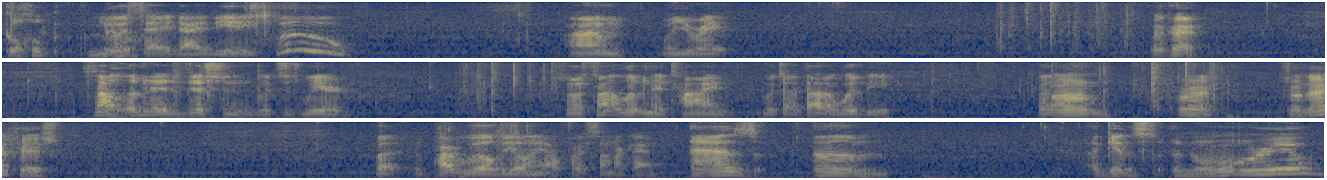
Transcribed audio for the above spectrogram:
gold medal. USA diabetes. Woo! Um, what do you rate? Okay. It's not limited edition, which is weird. So it's not limited time, which I thought it would be, But Um. Right. So in that case, but it probably will be only out for summertime. as um against a normal Oreo,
